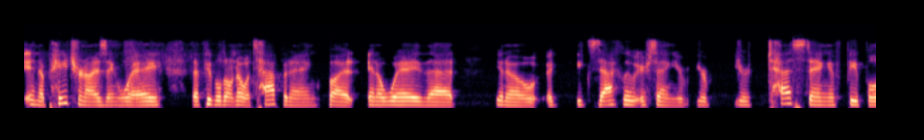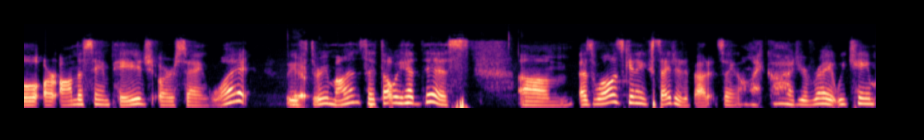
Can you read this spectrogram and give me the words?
in a patronizing way that people don't know what's happening, but in a way that, you know, exactly what you're saying. You're, you're, you're testing if people are on the same page or saying, what? We have yep. three months. I thought we had this, um, as well as getting excited about it, saying, "Oh my God, you're right. We came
